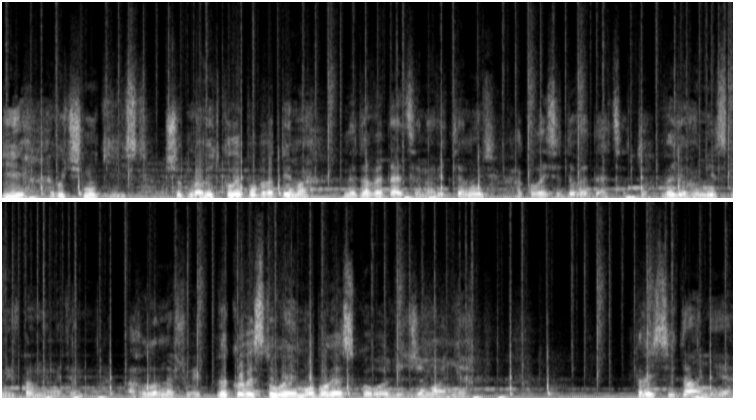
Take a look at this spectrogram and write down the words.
і ручну кість. Щоб навіть коли побратима не доведеться навіть тягнути, а колись і доведеться, то ви його міцно і впевнено тягнули. А головне швидко. Використовуємо обов'язково віджимання, присідання,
